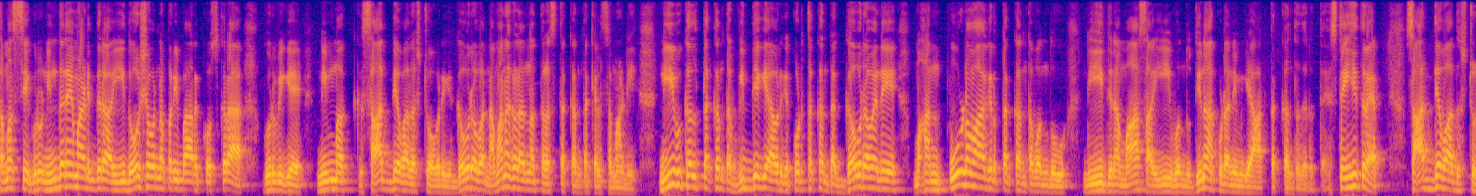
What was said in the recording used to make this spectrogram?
ಸಮಸ್ಯೆ, ಗುರು ನಿಂದನೆ ಮಾಡಿದ್ದೀರ, ಈ ದೋಷವನ್ನು ಪರಿಹಾರಕ್ಕೋಸ್ಕರ ಗುರುವಿಗೆ ನಿಮ್ಮ ಸಾಧ್ಯವಾದಷ್ಟು ಅವರಿಗೆ ಗೌರವ ನಮನಗಳನ್ನು ತಳಿಸ್ತಕ್ಕಂಥ ಕೆಲಸ ಮಾಡಿ. ನೀವು ಕಲ್ತಕ್ಕಂಥ ವಿದ್ಯೆಗೆ ಅವರಿಗೆ ಕೊಡ್ತಕ್ಕಂಥ ಗೌರವನೇ ಮಹಾನ್ ಪೂರ್ಣವಾಗಿರ್ತಕ್ಕಂಥ ಒಂದು ಈ ದಿನ ಮಾಸ, ಈ ಒಂದು ದಿನ ಕೂಡ ನಿಮಗೆ ಆಗ್ತಕ್ಕಂಥದ್ದಿರುತ್ತೆ. ಸ್ನೇಹಿತರೆ, ಸಾಧ್ಯವಾದಷ್ಟು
